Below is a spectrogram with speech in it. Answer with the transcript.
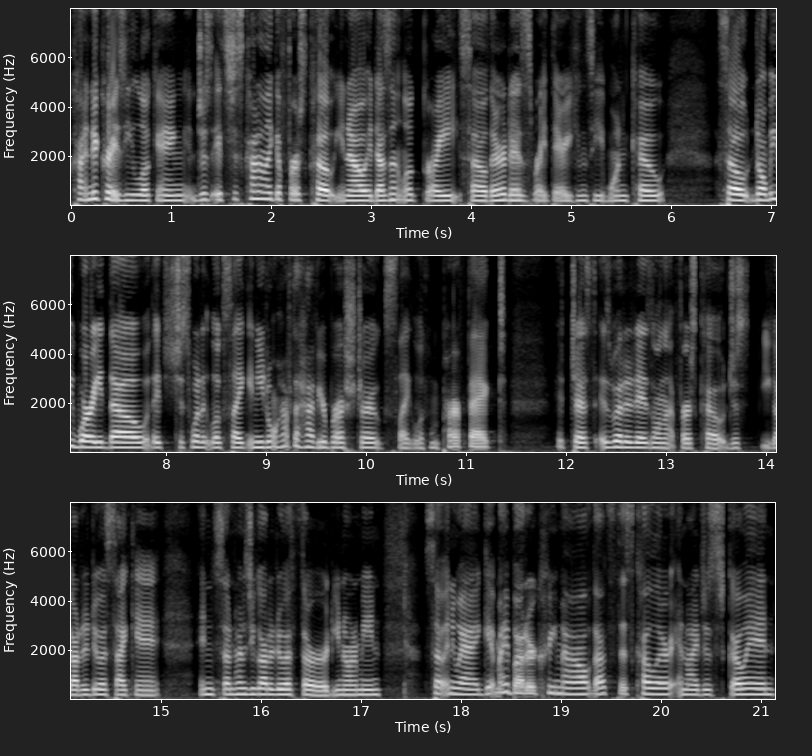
kind of crazy looking just it's just kind of like a first coat you know it doesn't look great so there it is right there you can see one coat. So don't be worried though it's just what it looks like and you don't have to have your brush strokes like looking perfect it just is what it is on that first coat. Just you got to do a second, and sometimes you got to do a third. You know what I mean? So anyway, I get my buttercream out. That's this color, and I just go in,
